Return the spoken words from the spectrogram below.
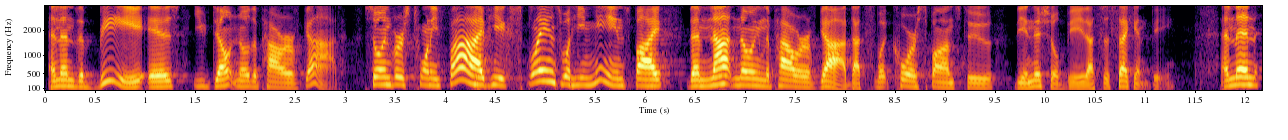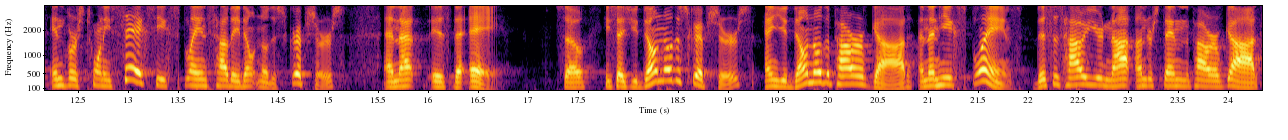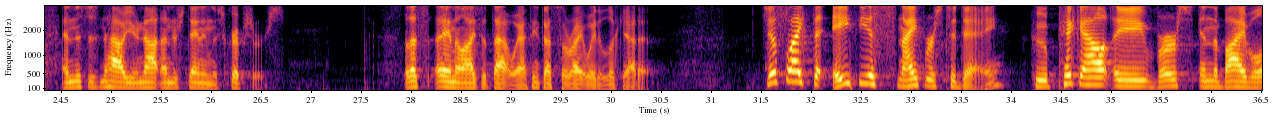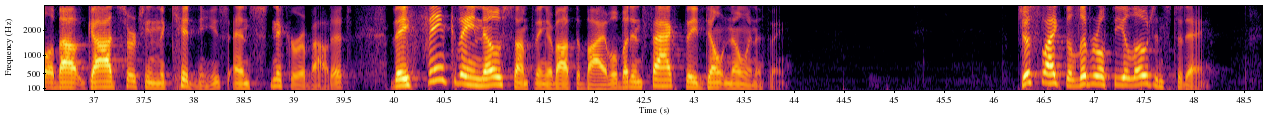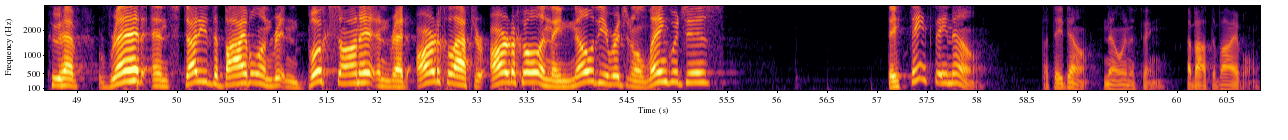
And then the B is you don't know the power of God. So in verse 25, he explains what he means by them not knowing the power of God. That's what corresponds to the initial B. That's the second B. And then in verse 26, he explains how they don't know the scriptures, and that is the A. So he says, You don't know the scriptures, and you don't know the power of God. And then he explains, This is how you're not understanding the power of God, and this is how you're not understanding the scriptures. Let's analyze it that way. I think that's the right way to look at it. Just like the atheist snipers today, who pick out a verse in the Bible about God searching the kidneys and snicker about it, they think they know something about the Bible, but in fact, they don't know anything. Just like the liberal theologians today, who have read and studied the Bible and written books on it and read article after article, and they know the original languages, they think they know, but they don't know anything about the Bible.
